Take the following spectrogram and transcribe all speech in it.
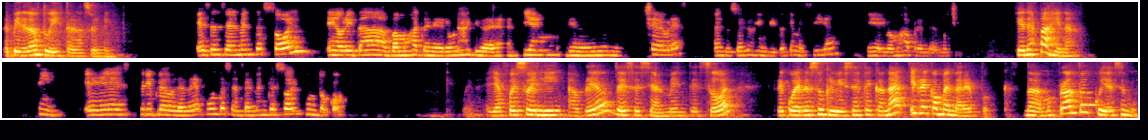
Repítenos tu Instagram, Sueli esencialmente sol. Y ahorita vamos a tener unas actividades bien, bien chéveres, entonces los invito a que me sigan y ahí vamos a aprender muchísimo. ¿Tienes página? Sí, es www.esencialmentesol.com. Bueno, ella fue Sueli Abreu de Esencialmente Sol. Recuerden suscribirse a este canal y recomendar el podcast. Nos vemos pronto, cuídense mucho.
